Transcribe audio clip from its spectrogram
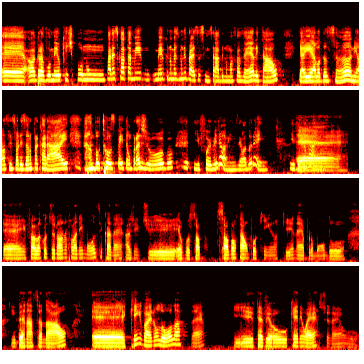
É, ela gravou meio que, tipo, num. Parece que ela tá meio, meio que no mesmo universo, assim, sabe? Numa favela e tal. E aí ela dançando e ela sensualizando pra caralho. Ela botou os peitão pra jogo. E foi milhões. Eu adorei. E é, é, falando, continuando falando em música, né? A gente. Eu vou só só voltar um pouquinho aqui, né, pro mundo internacional. É, quem vai no Lola, né, e quer ver o Kanye West, né, o,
